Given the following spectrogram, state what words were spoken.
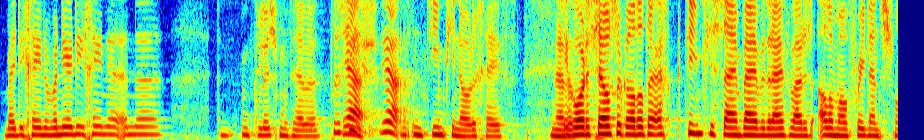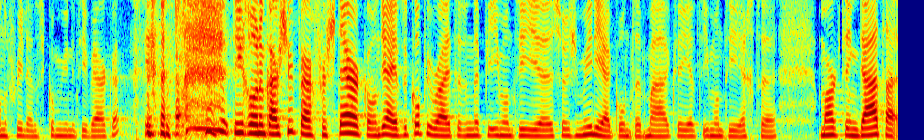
bij diegene wanneer diegene een. een- een klus moet hebben. precies. Ja. Ja, een teampje nodig heeft. Nou, ik hoorde is- zelfs ook al dat er echt teampjes zijn bij bedrijven waar dus allemaal freelancers van de freelance community werken. die gewoon elkaar super erg versterken. Want ja, je hebt een copywriter, dan heb je iemand die eh, social media content maakt. En je hebt iemand die echt eh, marketing, data,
